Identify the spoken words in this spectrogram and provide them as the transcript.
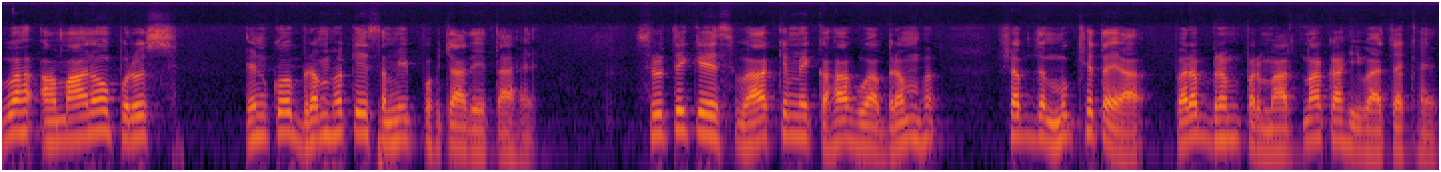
वह अमानव पुरुष इनको ब्रह्म के समीप पहुँचा देता है। श्रुति के इस वाक्य में कहा हुआ ब्रह्म शब्द मुख्यतया परब्रह्म परमात्मा का ही वाचक है।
